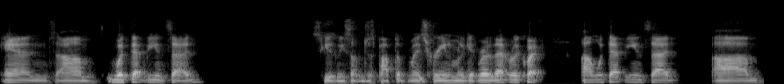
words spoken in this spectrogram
And um, with that being said, excuse me, something just popped up my screen. I'm going to get rid of that really quick. Um, with that being said, um,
